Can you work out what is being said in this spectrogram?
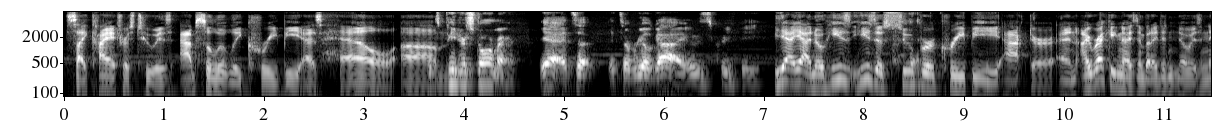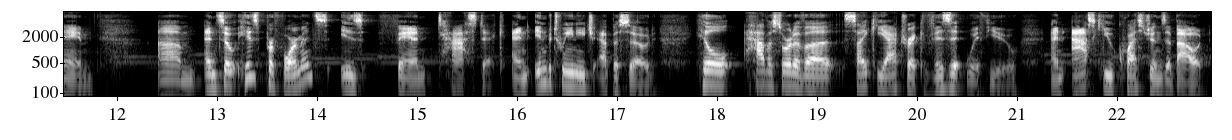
psychiatrist who is absolutely creepy as hell. Um, It's Peter Stormare. Yeah, it's a it's a real guy who's creepy. yeah, yeah, no, he's he's a super creepy actor, and I recognized him, but I didn't know his name. Um, and so his performance is fantastic. And in between each episode, he'll have a sort of a psychiatric visit with you and ask you questions about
